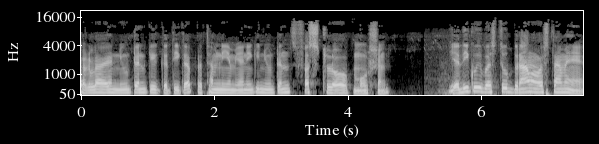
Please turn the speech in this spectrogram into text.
अगला है न्यूटन के गति का प्रथम नियम, यानी कि Newton first law of motion. यदि कोई वस्तु विराम अवस्था में है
